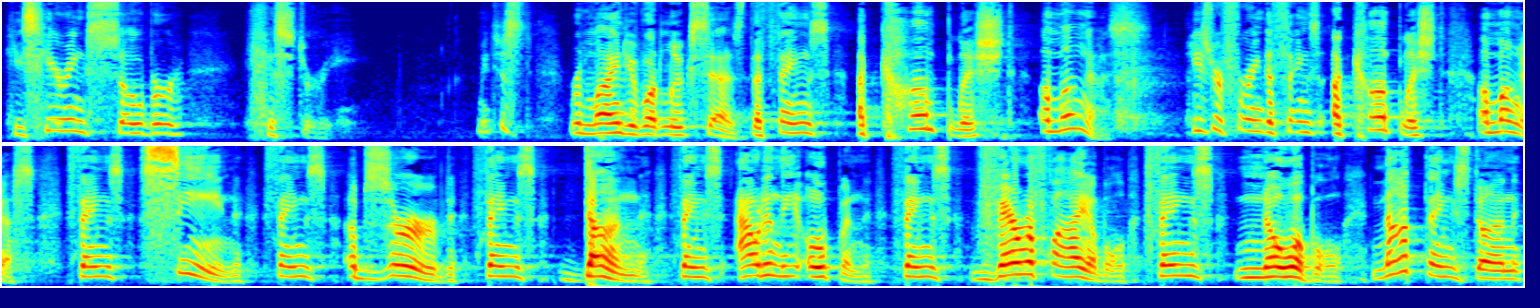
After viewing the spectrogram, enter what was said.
he's hearing sober history. Let me just remind you of what Luke says the things accomplished among us. He's referring to things accomplished among us, things seen, things observed, things done, things out in the open, things verifiable, things knowable, not things done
